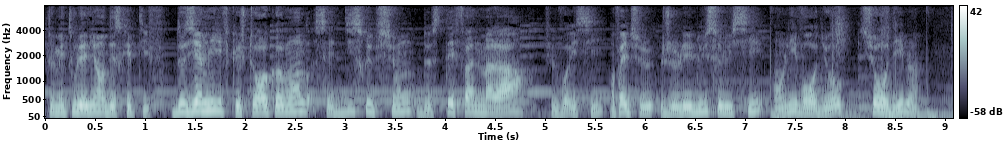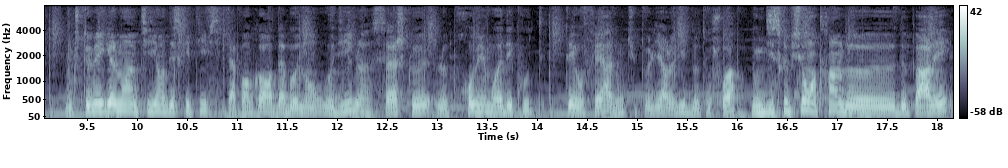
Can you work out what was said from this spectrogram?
Je te mets tous les liens en descriptif. Deuxième livre que je te recommande, c'est Disruption de Stéphane Mallard. Tu le vois ici. En fait, je, l'ai lu celui-ci en livre audio sur Audible. Donc je te mets également un petit lien en descriptif si tu n'as pas encore d'abonnement Audible. Sache que le premier mois d'écoute t'est offert et donc tu peux lire le livre de ton choix. Donc Disruption en train de, parler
